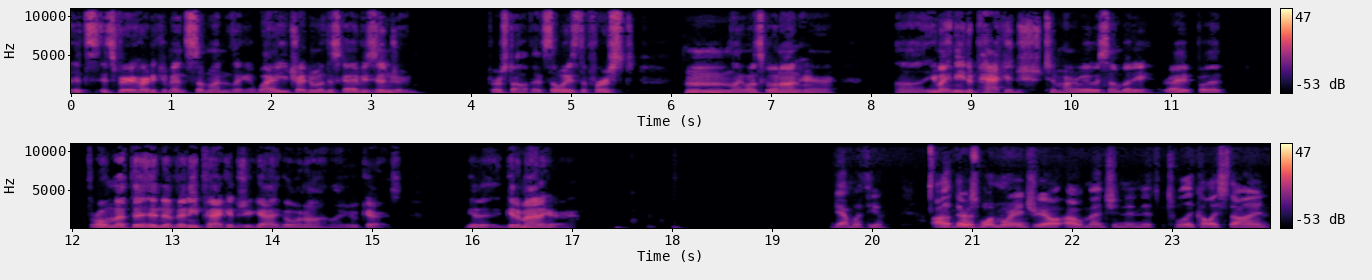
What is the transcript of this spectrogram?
it's it's very hard to convince someone like, why are you trying to move this guy if he's injured? First off, that's always the first. Hmm, like what's going on here? Uh, you might need to package Tim Hardaway with somebody, right? But Throw them at the end of any package you got going on. Like, who cares? Get get them out of here. Yeah, I'm with you. Uh, there's one more injury I'll, I'll mention, and it's Willie Cauley Stein.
